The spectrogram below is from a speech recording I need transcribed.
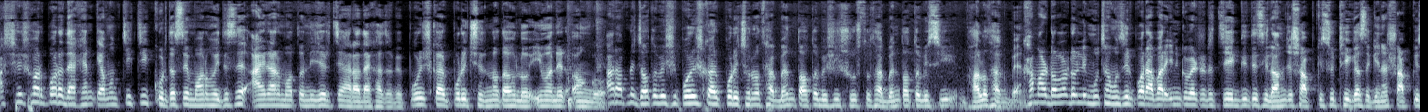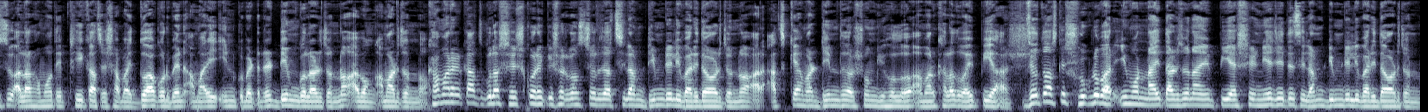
আর শেষ হওয়ার পরে দেখেন কেমন চিকচিক করতেছে, মন হইতেছে, আয়নার মতো নিজের চেহারা দেখা যাবে। পরিষ্কার পরিচ্ছন্নতা হলো ইমানের অঙ্গ। আর আপনি যত বেশি পরিষ্কার পরিচ্ছন্ন থাকবেন, তত বেশি সুস্থ থাকবেন, তত বেশি ভালো থাকবেন। খামার ডলাডলি মুছামুছির পর আবার ইনকুবেটারে চেক দিতেছিলাম যে সবকিছু ঠিক আছে কিনা, সবকিছু আল্লাহর রহমতে ঠিক আছে, সবাই দোয়া করবেন আমার এই ইনকুবেটারের ডিম গোলার জন্য এবং আমার জন্য। খামারের কাজগুলো শেষ করে কিশোরগঞ্জ চলে যাচ্ছিলাম ডিম ডেলিভারি দেওয়ার জন্য আর আজকে আমার ডিম দেওয়ার সঙ্গী হলো আমার খালাতো ভাই পিয়াস। যেহেতু আজকে শুক্রবার ইমন নাই, তার জন্য আমি পিয়াসে নিয়ে যেতেছিলাম ডিম ডেলিভারি দেওয়ার জন্য।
